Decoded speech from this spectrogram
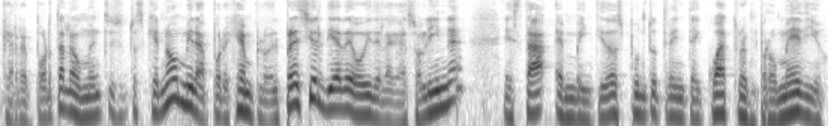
que reportan aumentos y otros que no. Mira, por ejemplo, el precio el día de hoy de la gasolina está en 22.34 en promedio,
